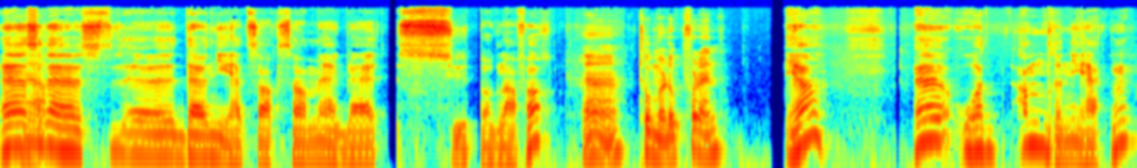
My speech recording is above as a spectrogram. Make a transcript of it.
Eh, Så Ja. det er, eh, det er en nyhetssak som jeg ble superglad for. Ja, tommel opp for den. Ja, eh, og andre nyheten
